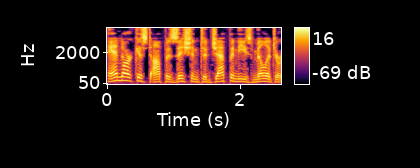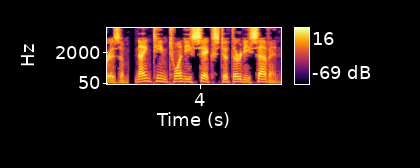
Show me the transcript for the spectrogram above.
Anarchist Opposition to Japanese Militarism, 1926–37.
